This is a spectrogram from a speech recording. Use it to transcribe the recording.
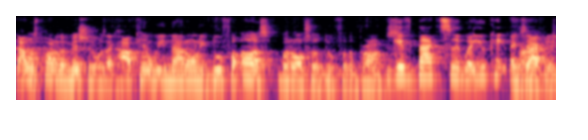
That was part of the mission. Was like, how can we not only do for us, but also do for the Bronx? give back to where you came exactly.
